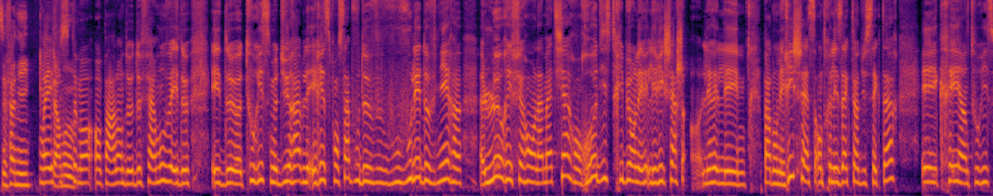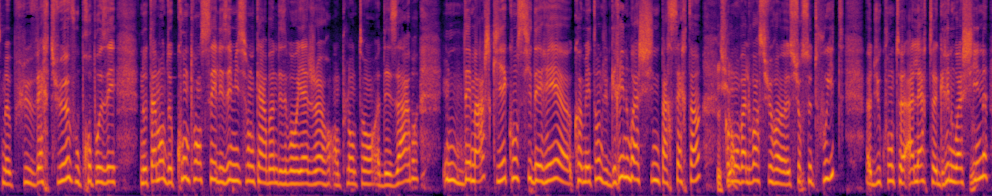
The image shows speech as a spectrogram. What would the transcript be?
Stéphanie. Oui, justement, en parlant de, de Fairmove et de, et de tourisme durable et responsable, vous, vous voulez devenir euh, le référent en la matière en redistribuant les, les, recherches, les, les, pardon, les richesses entre les acteurs du secteur et créer un tourisme plus vertueux. Vous proposez notamment de compenser les émissions de carbone des voyageurs en plantant des arbres. Une démarche qui est considérée euh, comme étant du greenwashing par certains, comme on va le voir sur, euh, sur ce tweet du compte Alerte Greenwashing. Euh,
